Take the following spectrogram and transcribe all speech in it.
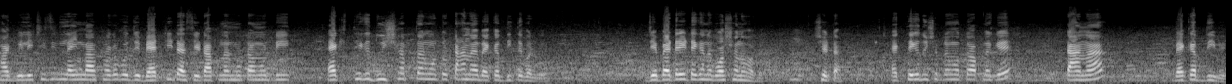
থাকবে ইলেকট্রিসিটি লাইন না থাকার পর যে ব্যাটারিটা আছে এটা আপনার মোটামুটি এক থেকে দুই সপ্তাহের মতো টানা ব্যাকআপ দিতে পারবে। যে ব্যাটারিটা এখানে বসানো হবে সেটা। এক থেকে দুই সপ্তাহের মতো আপনাকে টানা ব্যাকআপ দিবে।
